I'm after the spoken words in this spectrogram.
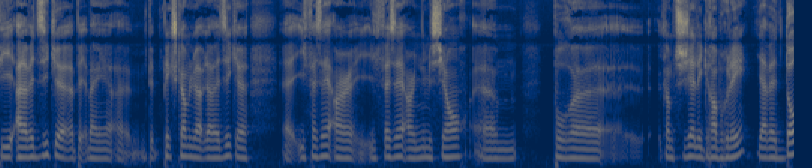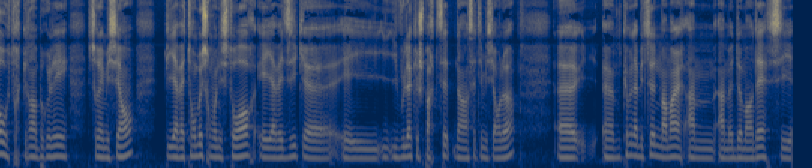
Puis elle avait dit que ben, Pixcom lui avait dit que euh, il faisait un il faisait une émission euh, pour euh, comme sujet les grands brûlés. Il y avait d'autres grands brûlés sur l'émission. Puis il avait tombé sur mon histoire et il avait dit que et il, voulait que je participe dans cette émission là. Euh, comme d'habitude, ma mère, me demandait si,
